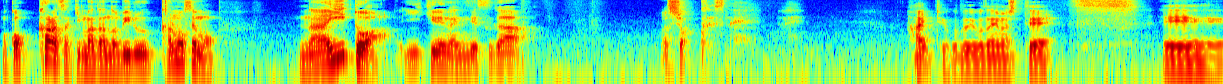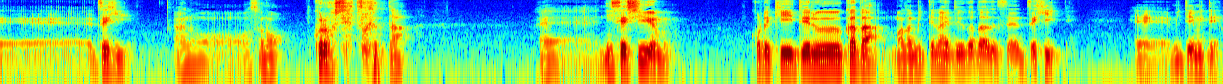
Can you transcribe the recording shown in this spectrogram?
こっから先まだ伸びる可能性もないとは言い切れないんですが、ショックですね。はい。ということでございまして、えー、ぜひ、あのー、その、苦労して作った、えー、偽 CM、これ聞いてる方、まだ見てないという方はですね、ぜひ、えー、見てみて、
